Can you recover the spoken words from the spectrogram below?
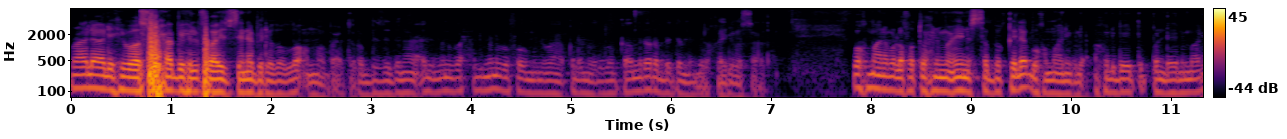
وعلى آله وأصحابه الفائزين برضا الله أما بعد رب زدنا علما وحلما وفهما وعقلا ورزقا كاملا رب دم بالخير والسعادة ബഹുമാനമുള്ള ഫത്തുഹൽ മൊയ്ൻ സബക്കിലെ ബഹുമാനികളെ അഹുൽബൈത്ത് പണ്ഡിതന്മാർ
